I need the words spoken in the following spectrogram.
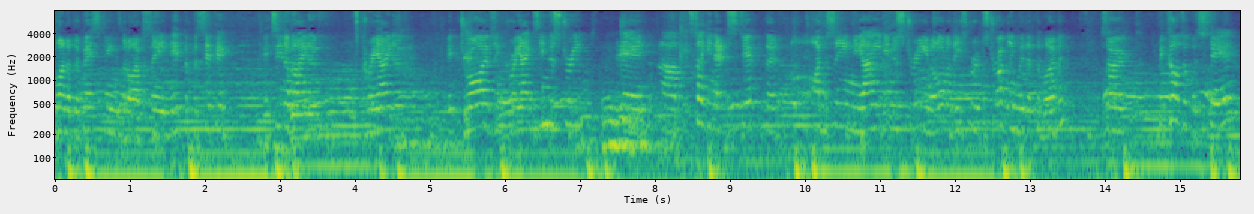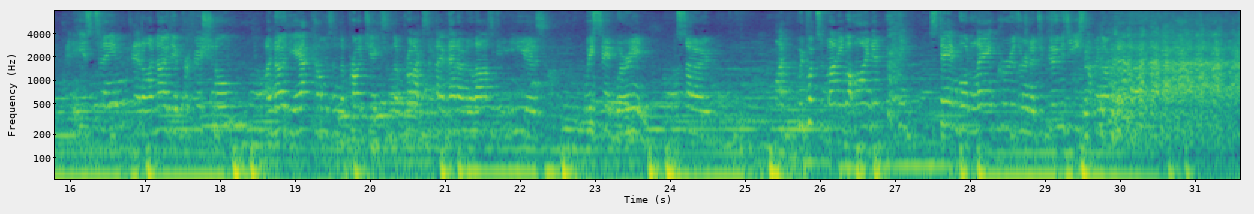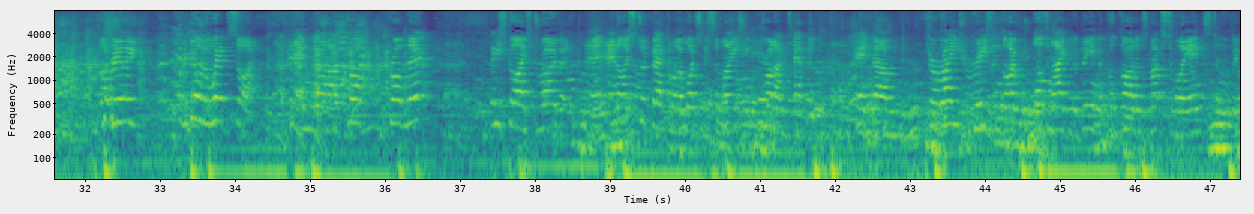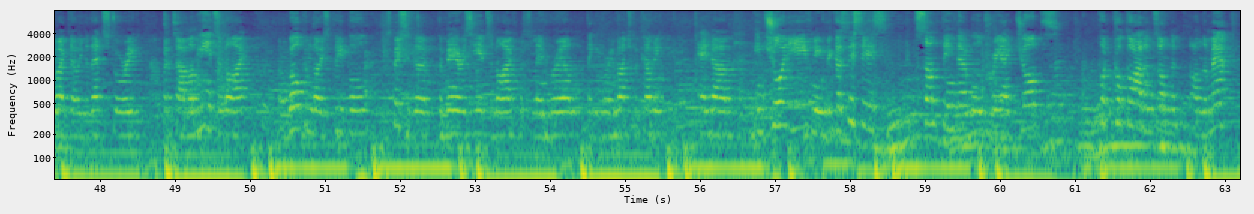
is one of the best things that I've seen hit the Pacific. It's innovative, it's creative, it drives and creates industry, and um, it's taking that step that I'm seeing the aid industry and a lot of these groups struggling with at the moment. So, because it was Stan and his team, and I know they're professional, I know the outcomes and the projects and the products that they've had over the last few years, we said we're in. So, I, we put some money behind it. I think Stan bought a Land Cruiser and a jacuzzi, something like that. but really, we built a website, and uh, from, from that, these guys drove it, and, and, I stood back and I watched this amazing product happen. And um, through a range of reasons, I wasn't able to be in the Cook Islands, much to my angst, and we won't go into that story. But um, I'm here tonight and welcome those people, especially the, the mayor is here tonight, Mr. Len Brown. Thank you very much for coming. And um, enjoy the evening because this is something that will create jobs, put Cook Islands on the on the map,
